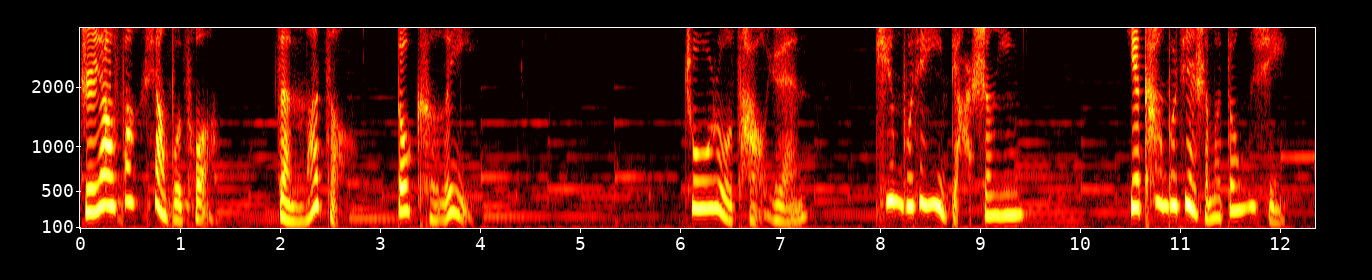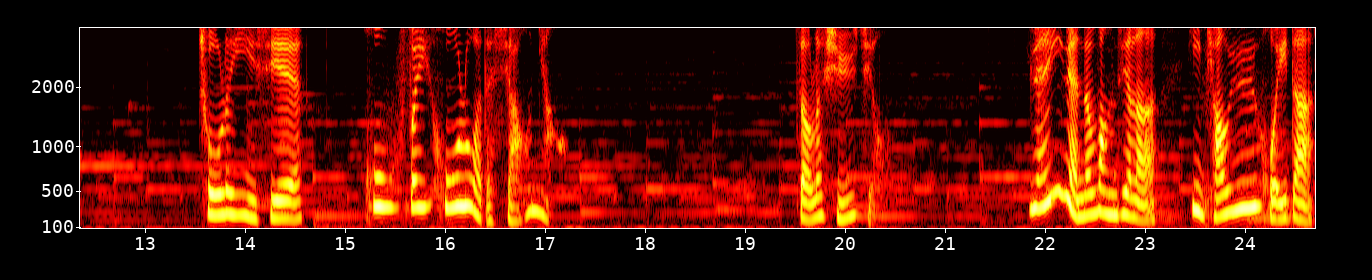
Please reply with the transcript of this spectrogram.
只要方向不错，怎么走都可以。出入草原，听不见一点声音，也看不见什么东西，除了一些忽飞忽落的小鸟。走了许久，远远的望见了一条迂回的、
